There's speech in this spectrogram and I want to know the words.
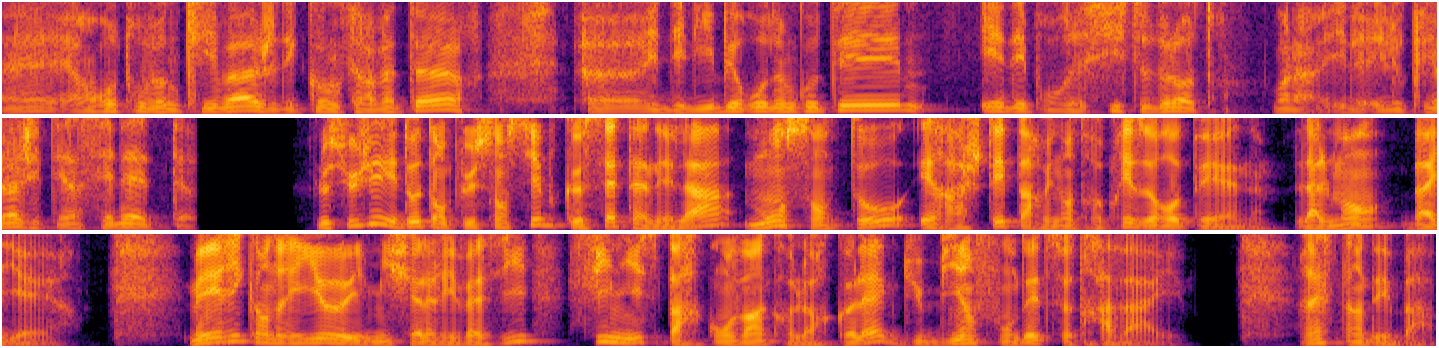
Hein, on retrouve un clivage des conservateurs euh, et des libéraux d'un côté et des progressistes de l'autre. Voilà, et le, et le clivage était assez net. Le sujet est d'autant plus sensible que cette année-là, Monsanto est racheté par une entreprise européenne, l'allemand Bayer. Mais Éric Andrieux et Michel Rivasi finissent par convaincre leurs collègues du bien fondé de ce travail. Reste un débat,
